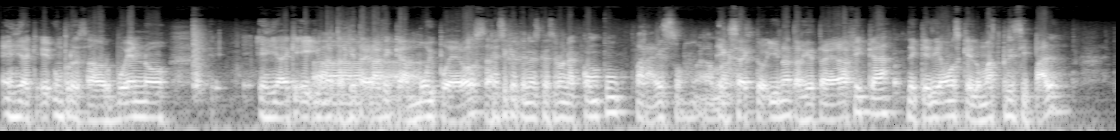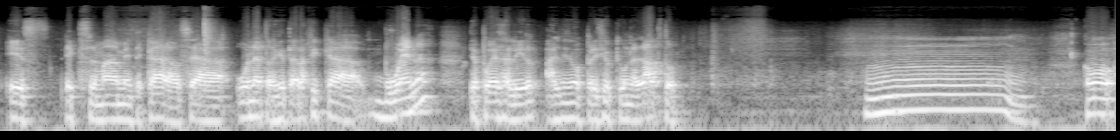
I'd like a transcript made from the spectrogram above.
eh, ya que un procesador bueno, eh, ya que y una tarjeta Ah. gráfica muy poderosa. Casi que tenés que hacer una compu para eso, nada más. Exacto, y una tarjeta gráfica de que digamos que lo más principal es extremadamente cara. O sea, una tarjeta gráfica buena te puede salir al mismo precio que una laptop. Mm, como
